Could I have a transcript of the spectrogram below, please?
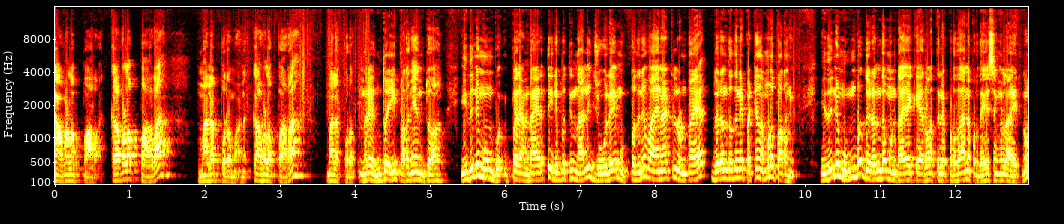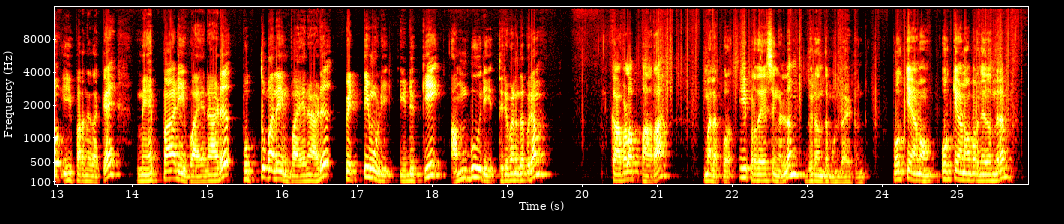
കവളപ്പാറ. കവളപ്പാറ മലപ്പുറമാണ്. കവളപ്പാറ മലപ്പുറം. എന്നാൽ എന്തോ ഈ പറഞ്ഞ എന്തുവാ ഇതിനു മുമ്പ് ഇപ്പൊ രണ്ടായിരത്തി ഇരുപത്തിനാല് ജൂലൈ മുപ്പതിന് വയനാട്ടിലുണ്ടായ ദുരന്തത്തിനെ പറ്റി നമ്മൾ പറഞ്ഞു. ഇതിനു മുമ്പ് ദുരന്തമുണ്ടായ കേരളത്തിലെ പ്രധാന പ്രദേശങ്ങളായിരുന്നു ഈ പറഞ്ഞതൊക്കെ. മേപ്പാടി വയനാട് പുത്തുമലയും വയനാട് പെട്ടിമുടി ഇടുക്കി അമ്പൂരി തിരുവനന്തപുരം കവളപ്പാറ മലപ്പുറം. ഈ പ്രദേശങ്ങളിലും ദുരന്തമുണ്ടായിട്ടുണ്ട്. ഓക്കെ ആണോ ഓക്കെ ആണോ പറഞ്ഞത് അന്നേരം?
